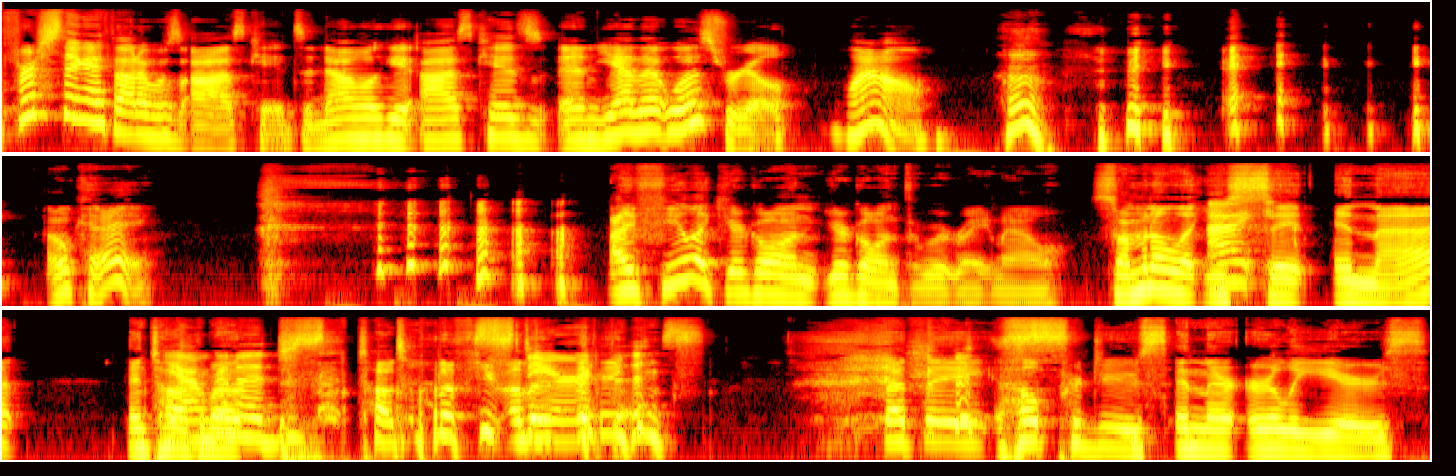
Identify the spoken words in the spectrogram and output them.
first thing I thought it was Oz Kids, and now I'm looking at Oz Kids, and yeah, that was real. Wow. Huh? Okay. I feel like you're going you're going through it right now, so I'm gonna let you I- sit in that and talk yeah, I'm about gonna just talk about a few other things that they helped produce in their early years.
